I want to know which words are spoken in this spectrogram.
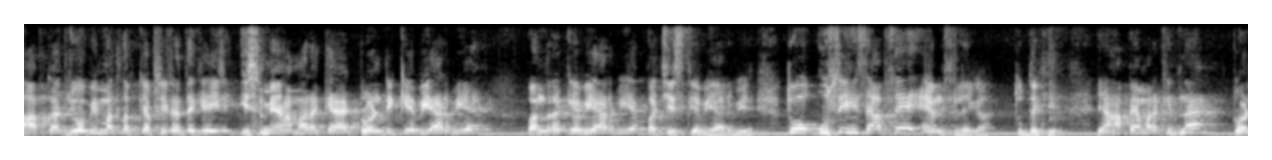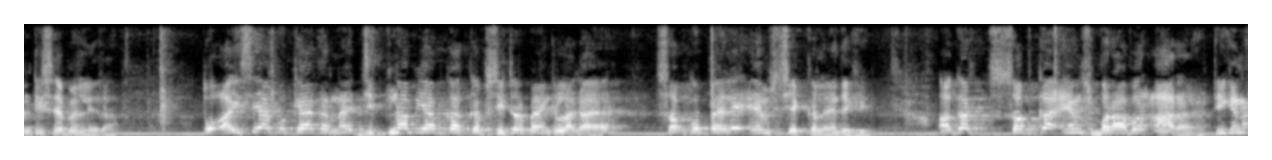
आपका जो भी मतलब कैपेसिटर देखिए इसमें हमारा क्या है ट्वेंटी के वी आर भी है, पंद्रह के वी आर भी है, पच्चीस के वी आर भी है। तो उसी हिसाब से एम्स लेगा। तो देखिए, यहाँ पे हमारा कितना है ट्वेंटी सेवन ले रहा। तो ऐसे आपको क्या करना है, जितना भी आपका कैपेसिटर बैंक लगा है, सबको पहले एम्स चेक कर लें। देखिए अगर सबका एम्स बराबर आ रहा है, ठीक है ना?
